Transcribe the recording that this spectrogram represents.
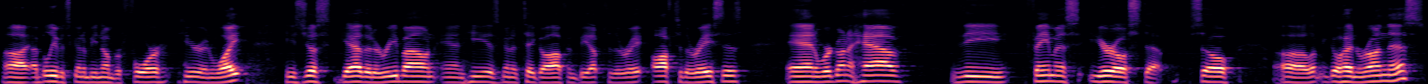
uh, I believe it's going to be number four here in white. He's just gathered a rebound, and he is going to take off and be up to the ra- off to the races. And we're going to have the famous Euro step. So uh, let me go ahead and run this.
